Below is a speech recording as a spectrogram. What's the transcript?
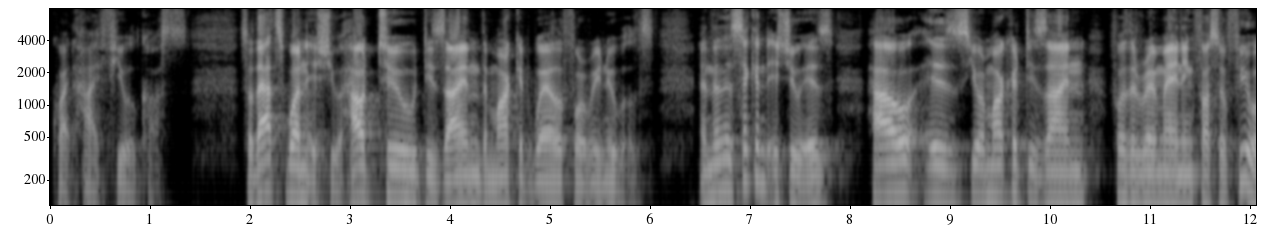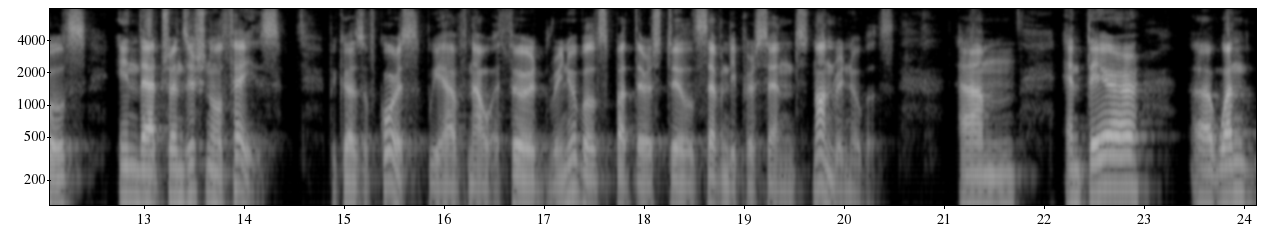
quite high fuel costs. So that's one issue how to design the market well for renewables. And then the second issue is how is your market design for the remaining fossil fuels in that transitional phase? Because, of course, we have now a third renewables, but there's still 70% non renewables. Um, and there, uh, one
